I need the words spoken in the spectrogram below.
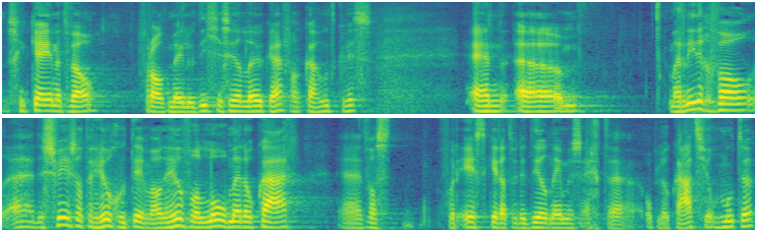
Misschien ken je het wel. Vooral het melodietje is heel leuk hè, van Kahoot quiz. En, um, maar in ieder geval, uh, de sfeer zat er heel goed in. We hadden heel veel lol met elkaar. Uh, het was voor de eerste keer dat we de deelnemers echt uh, op locatie ontmoeten.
